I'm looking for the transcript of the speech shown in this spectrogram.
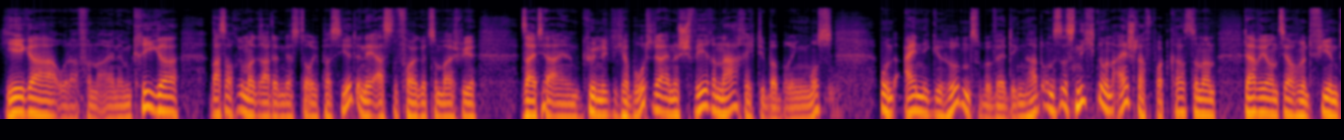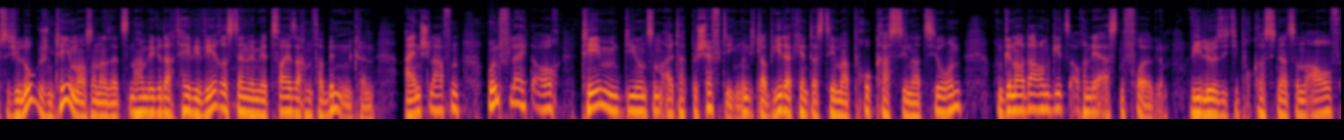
Jäger oder von einem Krieger, was auch immer gerade in der Story passiert. In der ersten Folge zum Beispiel seid ihr ein königlicher Bote, der eine schwere Nachricht überbringen muss und einige Hürden zu bewältigen hat. Und es ist nicht nur ein Einschlaf-Podcast, sondern da wir uns ja auch mit vielen psychologischen Themen auseinandersetzen, haben wir gedacht, hey, wie wäre es denn, wenn wir zwei Sachen verbinden können? Einschlafen und vielleicht auch Themen, die uns im Alltag beschäftigen. Und ich glaube, jeder kennt das Thema Prokrastination. Und genau darum geht es auch in der ersten Folge. Wie löse ich die Prokrastination auf?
